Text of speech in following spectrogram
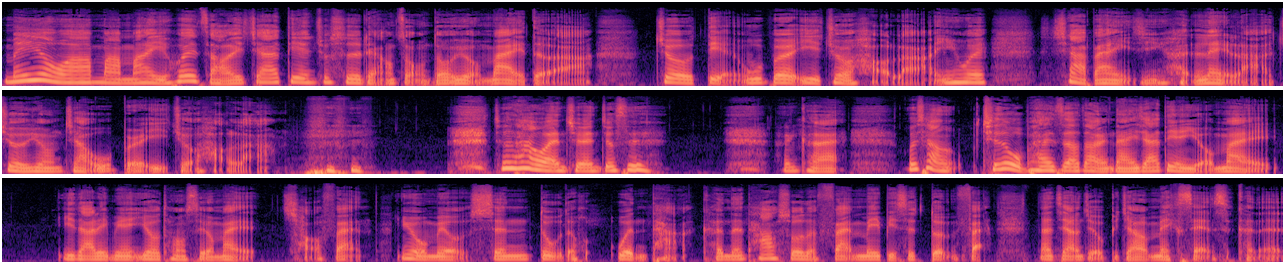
没有啊，妈妈也会找一家店，就是两种都有卖的啊，就点 Uber E 就好啦。因为下班已经很累啦，就用叫 Uber E 就好啦。”就他完全就是很可爱。我想，其实我不太知道到底哪一家店有卖意大利面，又同时有卖炒饭。因为我没有深度的问他，可能他说的饭 maybe 是炖饭，那这样就比较 make sense，可能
